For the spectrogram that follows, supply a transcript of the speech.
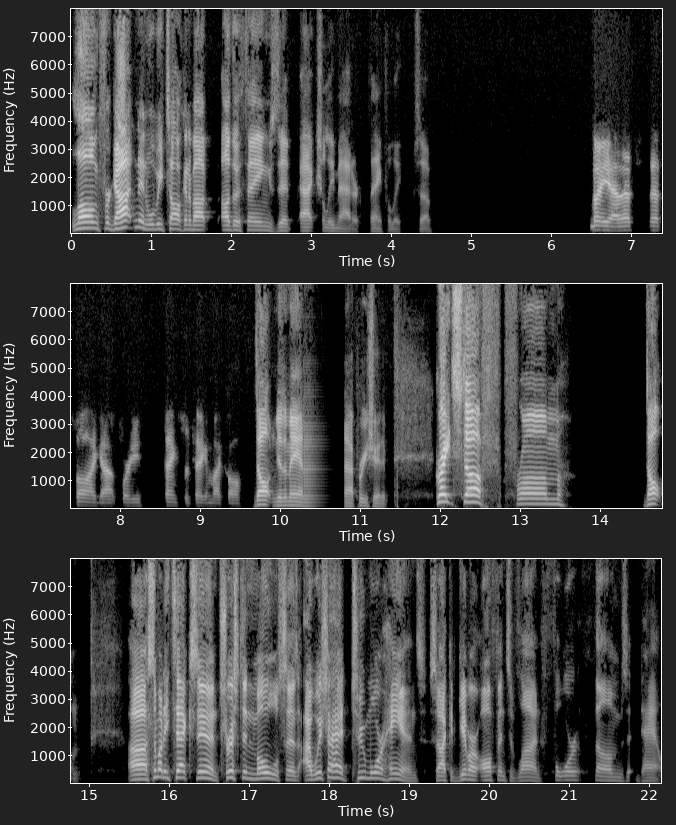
long forgotten and we'll be talking about other things that actually matter, thankfully. So, But yeah, that's that's all I got for you. Thanks for taking my call. Dalton, you're the man. I appreciate it. Great stuff from Dalton. Uh, somebody texts in. Tristan Mole says, I wish I had two more hands so I could give our offensive line four thumbs down.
